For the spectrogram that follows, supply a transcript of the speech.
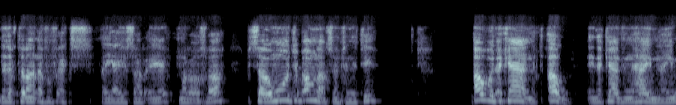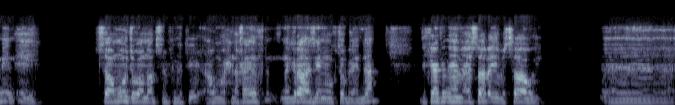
للاقتران f of x أي على يسار A مرة أخرى بتساوي موجب أو ناقص infinity أو إذا كانت أو إذا كانت النهاية من يمين A تساوي موجب أو ناقص infinity أو إحنا خلينا نقراها زي ما مكتوب عندنا. إذا كانت النهاية من يسار A بتساوي آه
